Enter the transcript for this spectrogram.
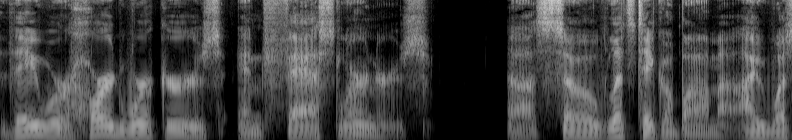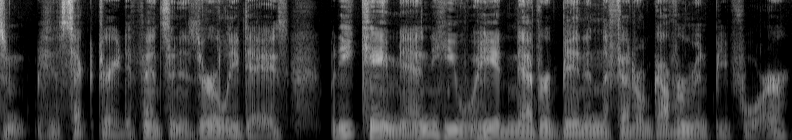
they were hard workers and fast learners. Uh, so let's take Obama. I wasn't his Secretary of Defense in his early days, but he came in. He he had never been in the federal government before.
